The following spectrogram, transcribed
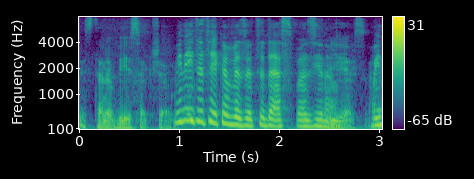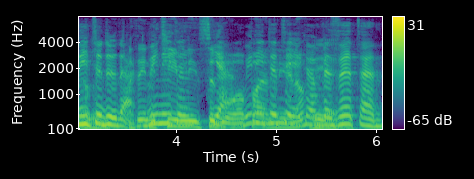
It's tenor bass section. We need to take a visit to Despers, you know. Yes, We need to do that. I think we the need team to, needs to yeah, go we up need to and, you take know. a Yeah. visit and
